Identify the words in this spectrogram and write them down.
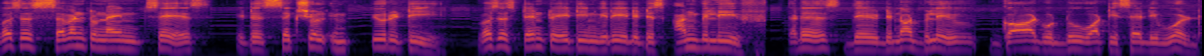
Verses 7 to 9 says it is sexual impurity. Verses 10 to 18 we read it is unbelief. That is, they did not believe God would do what He said He would.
